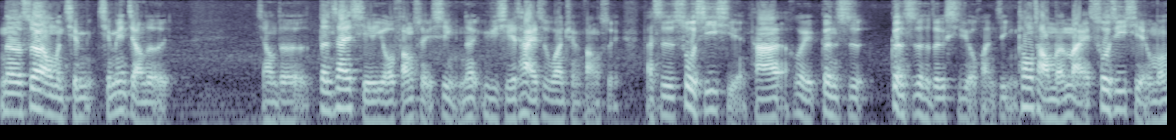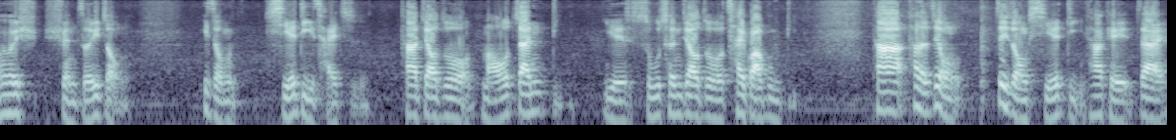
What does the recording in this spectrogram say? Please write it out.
那虽然我们前前面讲的讲的登山鞋有防水性，那雨鞋它也是完全防水，但是溯溪鞋它会更适更适合这个溪流环境。通常我们买溯溪鞋，我们会选选择一种一种鞋底材质，它叫做毛毡底，也俗称叫做菜瓜布底。它它的这种这种鞋底，它可以在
